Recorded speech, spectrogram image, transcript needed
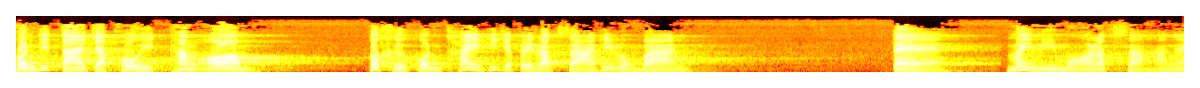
คนที่ตายจากโควิดทางอ้อม ก็คือคนไข้ที่จะไปรักษาที่โรงพยาบาล แต่ไม่มีหมอรักษาไง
